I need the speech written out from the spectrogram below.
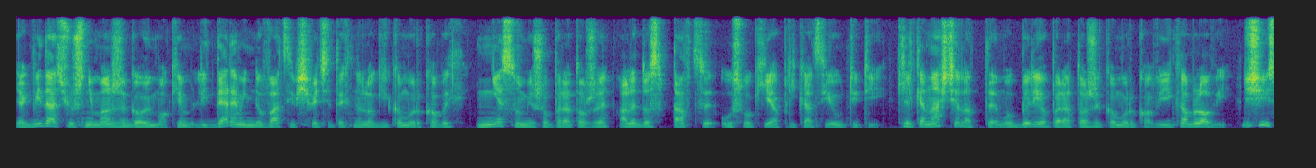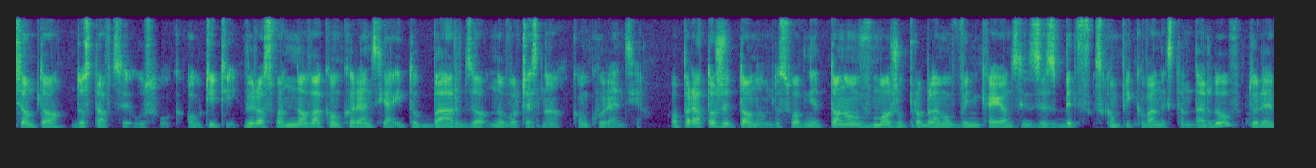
Jak widać już niemalże gołym okiem, liderem innowacji w świecie technologii komórkowych nie są już operatorzy, ale dostawcy usług i aplikacji OTT. Kilkanaście lat temu byli operatorzy komórkowi i kablowi. Dzisiaj są to dostawcy usług OTT. Wyrosła nowa konkurencja i to bardzo nowoczesna konkurencja. Operatorzy toną, dosłownie toną w morzu problemów wynikających ze zbyt skomplikowanych standardów, które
